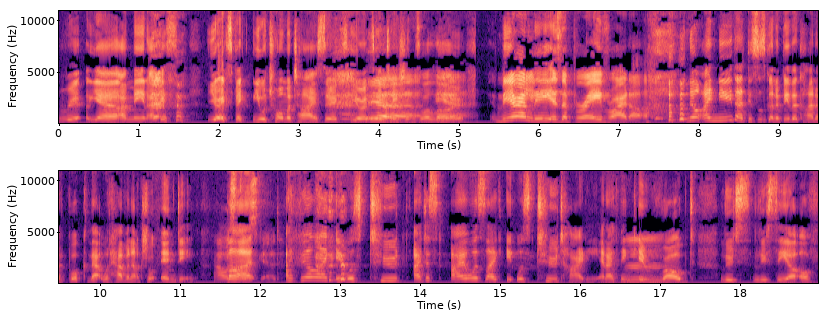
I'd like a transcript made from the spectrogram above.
Re- yeah, I mean, I guess your expect you were traumatized, ex- your expectations were low. Yeah. Mira Lee is a brave writer. No, I knew that this was going to be the kind of book that would have an actual ending. I was but so scared. I feel like it was too. I just, I was like, it was too tidy, and I think Mm. it robbed Lu- Lucia of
